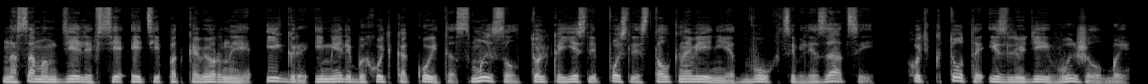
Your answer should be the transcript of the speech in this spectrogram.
На самом деле все эти подковерные игры имели бы хоть какой-то смысл, только если после столкновения двух цивилизаций хоть кто-то из людей выжил бы.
